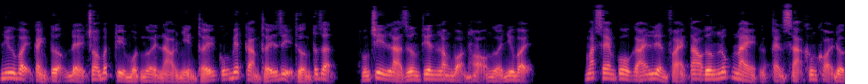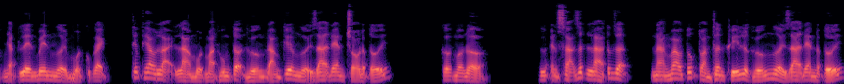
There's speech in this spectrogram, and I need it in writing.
Như vậy cảnh tượng để cho bất kỳ một người nào nhìn thấy cũng biết cảm thấy dị thường tức giận thúng chi là dương thiên long bọn họ người như vậy mắt xem cô gái liền phải tao ương lúc này kẹn xạ không khỏi được nhặt lên bên người một cục gạch, tiếp theo lại là một mặt hung tợn hướng đám kia người da đen cho đập tới. Cơ mờ nở. Kẹn xạ rất là tức giận, nàng bao túc toàn thân khí lực hướng người da đen đập tới,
